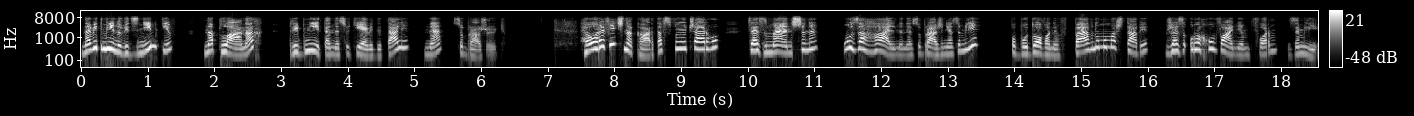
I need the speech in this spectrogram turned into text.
На відміну від знімків, на планах дрібні та несуттєві деталі не зображують. Географічна карта, в свою чергу, це зменшене, узагальнене зображення Землі, побудоване в певному масштабі вже з урахуванням форм Землі.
